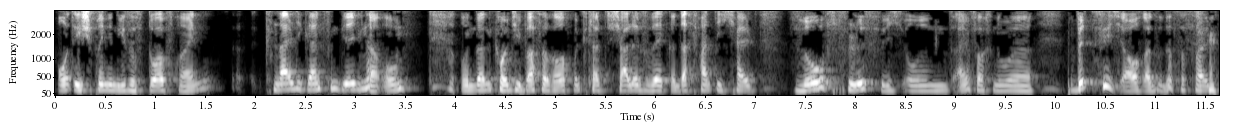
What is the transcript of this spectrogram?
Und ich springe in dieses Dorf rein, knall die ganzen Gegner um und dann kommt die Waffe raus und klatscht alles weg. Und das fand ich halt so flüssig und einfach nur witzig auch. Also, dass das halt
